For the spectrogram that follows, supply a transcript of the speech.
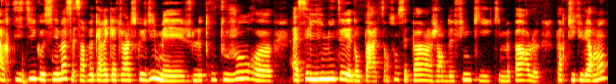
artistique au cinéma, c'est un peu caricatural ce que je dis, mais je le trouve toujours euh, assez limité. Et donc par extension, c'est pas un genre de film qui, qui me parle particulièrement,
